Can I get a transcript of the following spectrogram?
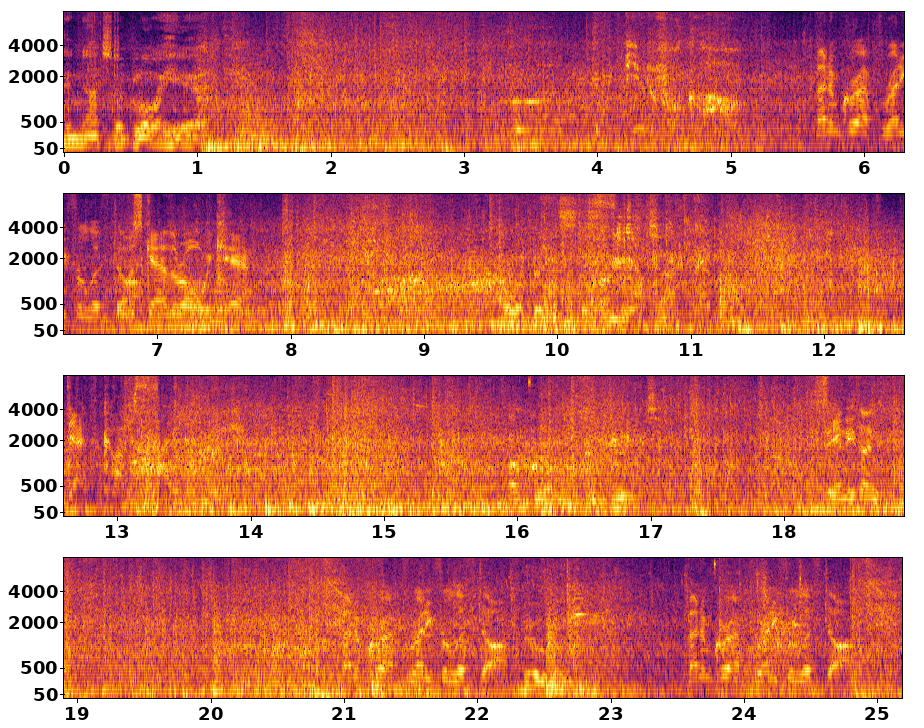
Cannot deploy here. Beautiful glow. Metacraft ready for liftoff. Let's gather all we can. Our base is under attack. Death comes silently. Upgrade complete. See anything? Metacraft ready for liftoff. Building. Metacraft ready for liftoff.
